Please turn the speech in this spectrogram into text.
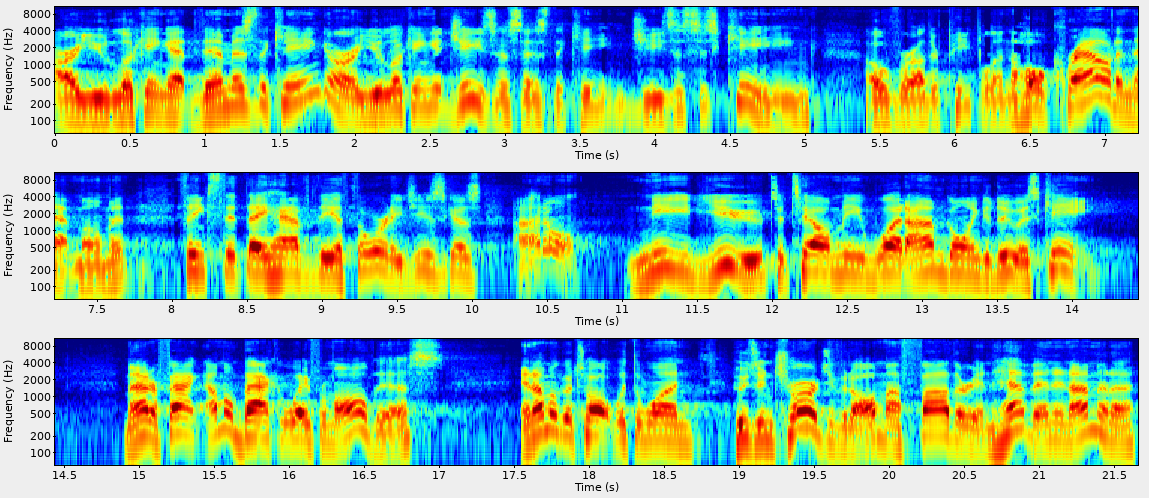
Are you looking at them as the king or are you looking at Jesus as the king? Jesus is king over other people. And the whole crowd in that moment thinks that they have the authority. Jesus goes, I don't need you to tell me what I'm going to do as king. Matter of fact, I'm going to back away from all this and I'm going to go talk with the one who's in charge of it all, my Father in heaven, and I'm going to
